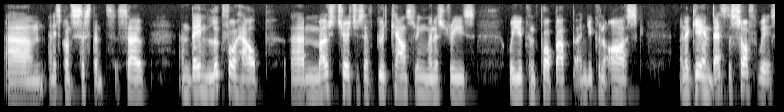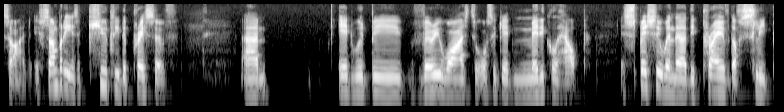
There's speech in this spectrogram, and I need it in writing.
um, and it's consistent. So, and then look for help. Um, most churches have good counseling ministries where you can pop up and you can ask. And again, that's the software side. If somebody is acutely depressive, um, it would be very wise to also get medical help, especially when they are deprived of sleep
